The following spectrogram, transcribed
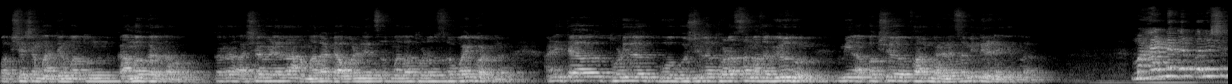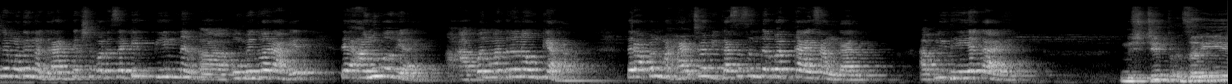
पक्षाच्या माध्यमातून कामं करत आहोत तर अशा वेळेला आम्हाला डावलण्याचं मला थोडंसं वाईट वाटलं. आणि त्या थोडी गोष्टीला थोडासा माझा विरोध होऊन मी अपक्ष फॉर्म भरण्याचा मी निर्णय घेतला. महाड नगर परिषदेमध्ये नगराध्यक्ष पदासाठी तीन उमेदवार आहेत. ते अनुभवी आहेत. आपण मात्र नौके आहात. तर आपण महाडच्या विकासासंदर्भात काय सांगाल? आपली ध्येय काय आहे? निश्चित जरी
